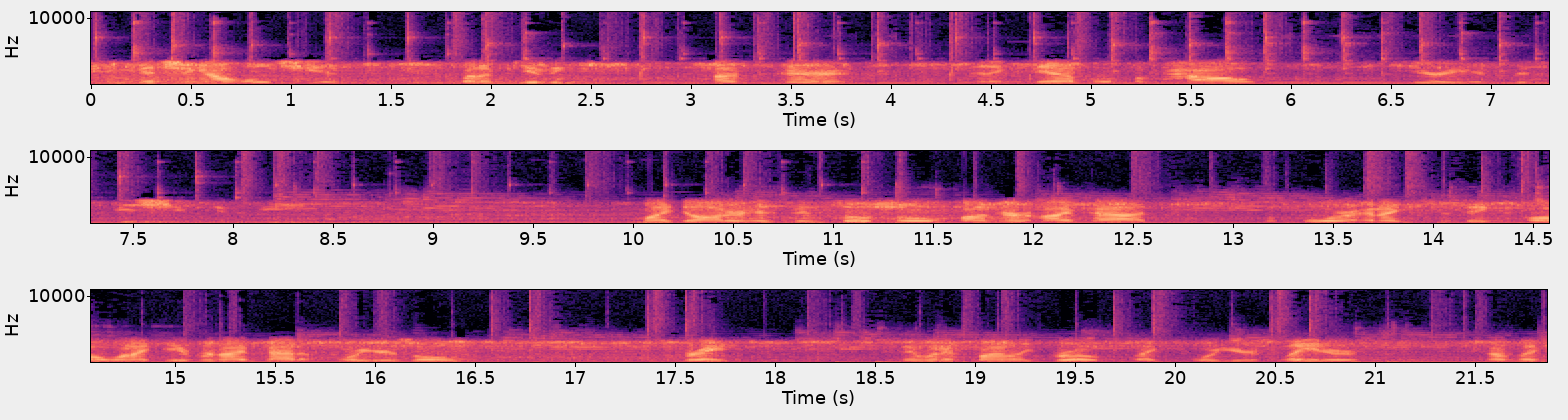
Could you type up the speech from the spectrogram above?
You're mentioning how old she is, but I'm giving us parents an example of how serious this issue can be. My daughter has been social on her iPad before, and I used to think, oh, when I gave her an iPad at four years old, great. And then when it finally broke, like four years later, I was like,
